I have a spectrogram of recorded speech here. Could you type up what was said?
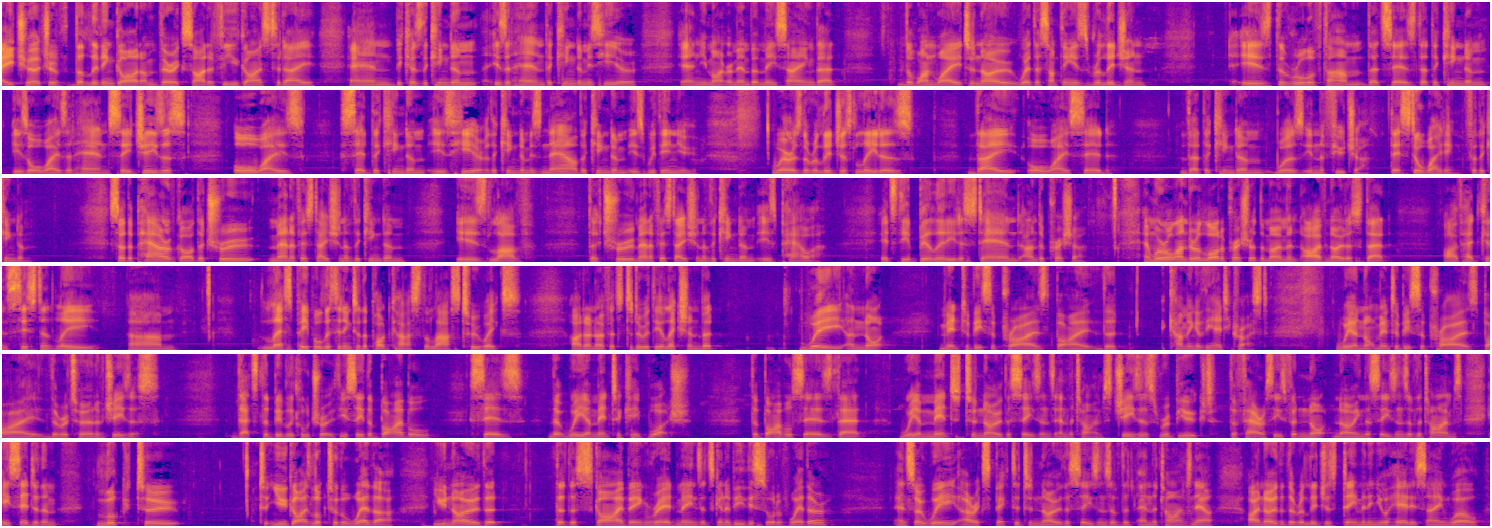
Hey, Church of the Living God, I'm very excited for you guys today. And because the kingdom is at hand, the kingdom is here. And you might remember me saying that the one way to know whether something is religion is the rule of thumb that says that the kingdom is always at hand. See, Jesus always said the kingdom is here, the kingdom is now, the kingdom is within you. Whereas the religious leaders, they always said that the kingdom was in the future. They're still waiting for the kingdom. So, the power of God, the true manifestation of the kingdom, is love. The true manifestation of the kingdom is power. It's the ability to stand under pressure. And we're all under a lot of pressure at the moment. I've noticed that I've had consistently um, less people listening to the podcast the last two weeks. I don't know if it's to do with the election, but we are not meant to be surprised by the coming of the Antichrist. We are not meant to be surprised by the return of Jesus. That's the biblical truth. You see, the Bible says that we are meant to keep watch. The Bible says that we are meant to know the seasons and the times. Jesus rebuked the Pharisees for not knowing the seasons of the times. He said to them, Look to, to you guys, look to the weather. You know that, that the sky being red means it's going to be this sort of weather. And so we are expected to know the seasons of the and the times. Now, I know that the religious demon in your head is saying, well,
